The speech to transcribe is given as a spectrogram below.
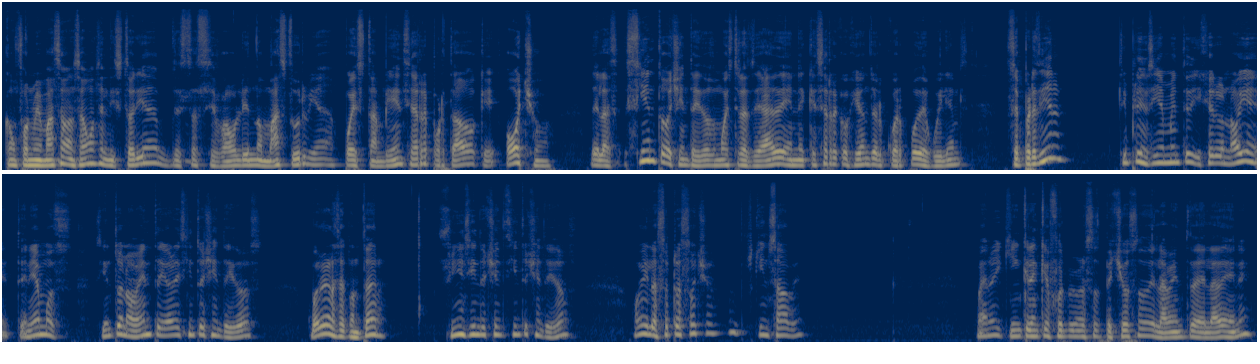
Conforme más avanzamos en la historia, esta se va volviendo más turbia, pues también se ha reportado que 8 de las 182 muestras de ADN que se recogieron del cuerpo de Williams se perdieron. Simple y sencillamente dijeron, oye, teníamos 190 y ahora hay 182. Vuelve a contar. Sí, 180, 182. Oye, las otras 8, pues quién sabe. Bueno, ¿y quién creen que fue el primer sospechoso de la venta del ADN?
